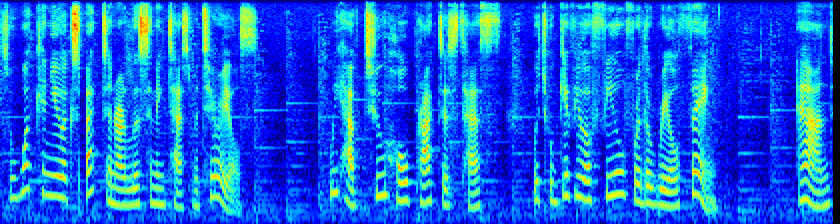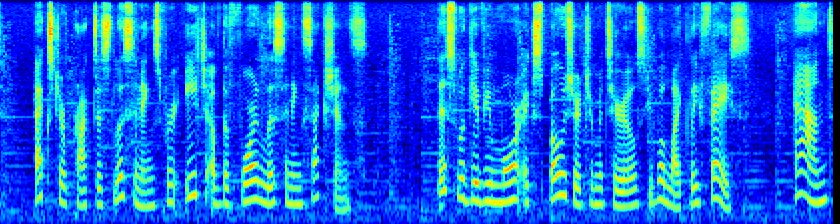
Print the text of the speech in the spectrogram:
So what can you expect in our listening test materials? We have two whole practice tests, which will give you a feel for the real thing, and extra practice listenings for each of the four listening sections. This will give you more exposure to materials you will likely face. And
